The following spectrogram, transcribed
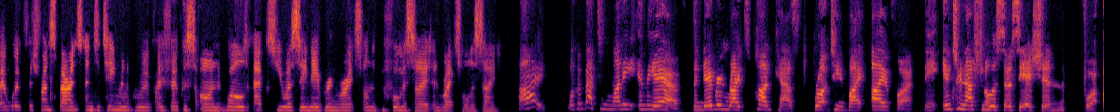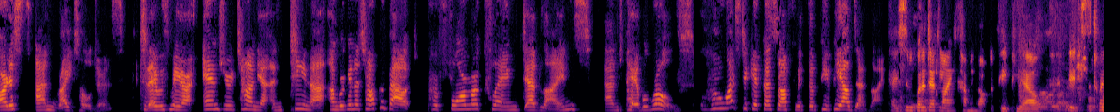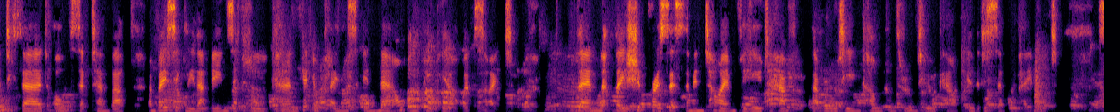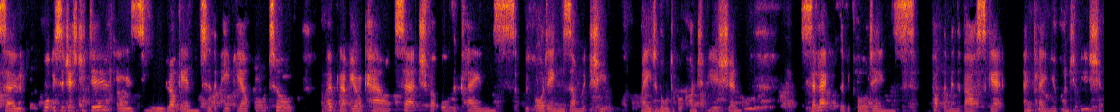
I work for Transparence Entertainment Group. I focus on World ex USA neighboring rights on the performer side and rights holder side. Hi, welcome back to Money in the Air, the Neighboring Rights podcast brought to you by IAFAR, the International Association for Artists and Rights Holders. Today with me are Andrew, Tanya, and Gina, and we're going to talk about performer claim deadlines and payable roles. Who wants to kick us off with the PPL deadline? Okay, so we've got a deadline coming up, the PPL. It's the 23rd of September. And basically, that means if you can get your claims in now on the PPL website, then they should process them in time for you to have that royalty income come through into your account in the December payment. So, what we suggest you do is you log into the PPL portal open up your account, search for all the claims recordings on which you made an audible contribution, select the recordings, pop them in the basket, and claim your contribution.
